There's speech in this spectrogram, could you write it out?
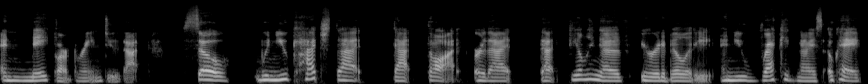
and make our brain do that. So when you catch that that thought or that that feeling of irritability and you recognize, okay,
